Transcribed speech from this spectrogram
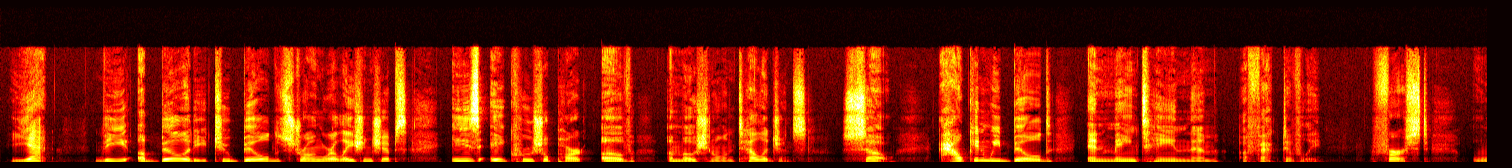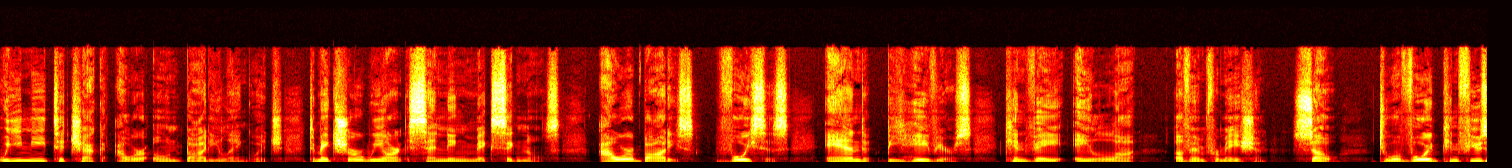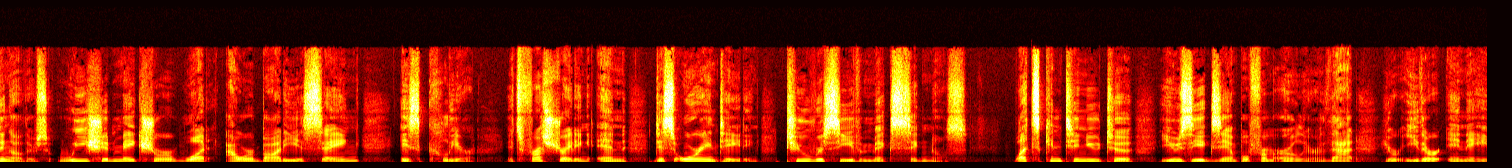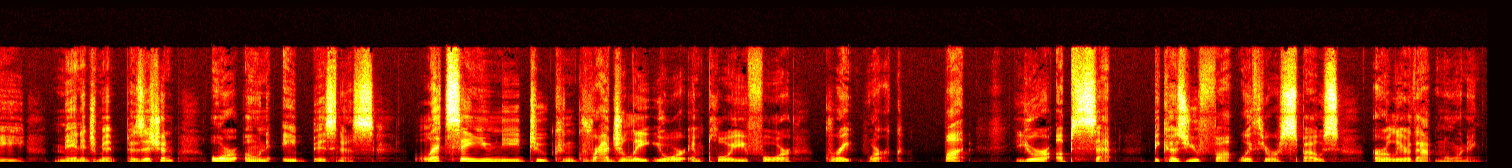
Yet, the ability to build strong relationships is a crucial part of emotional intelligence. So, how can we build and maintain them effectively? First, we need to check our own body language to make sure we aren't sending mixed signals. Our bodies, voices, and behaviors convey a lot of information. So, to avoid confusing others, we should make sure what our body is saying is clear. It's frustrating and disorientating to receive mixed signals. Let's continue to use the example from earlier that you're either in a management position or own a business. Let's say you need to congratulate your employee for great work, but you're upset because you fought with your spouse earlier that morning.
